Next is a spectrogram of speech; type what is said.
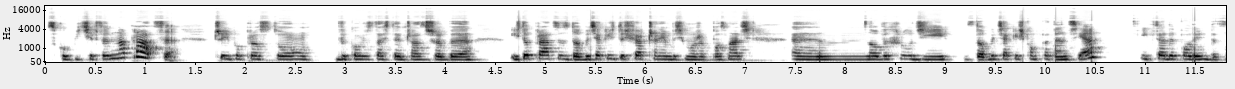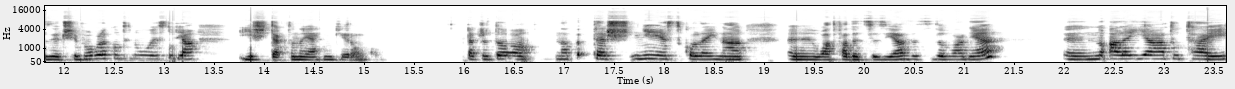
skupić się wtedy na pracy, czyli po prostu wykorzystać ten czas, żeby iść do pracy, zdobyć jakieś doświadczenie, być może poznać nowych ludzi, zdobyć jakieś kompetencje i wtedy podjąć decyzję, czy się w ogóle kontynuuje studia, jeśli tak, to na jakim kierunku. Także to też nie jest kolejna y, łatwa decyzja, zdecydowanie. Y, no ale ja tutaj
